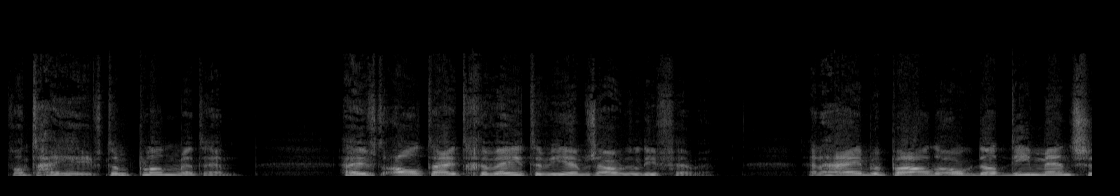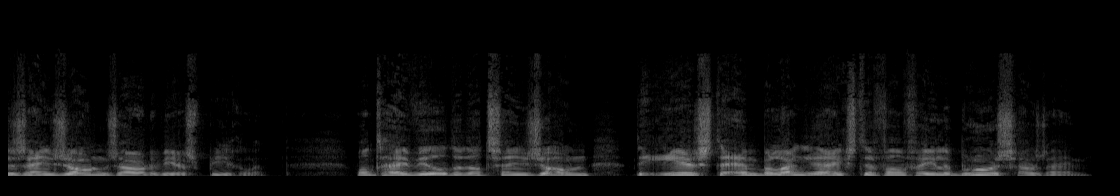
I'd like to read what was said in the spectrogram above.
want hij heeft een plan met hen. Hij heeft altijd geweten wie hem zouden liefhebben. En hij bepaalde ook dat die mensen zijn zoon zouden weerspiegelen. Want hij wilde dat zijn zoon de eerste en belangrijkste van vele broers zou zijn.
